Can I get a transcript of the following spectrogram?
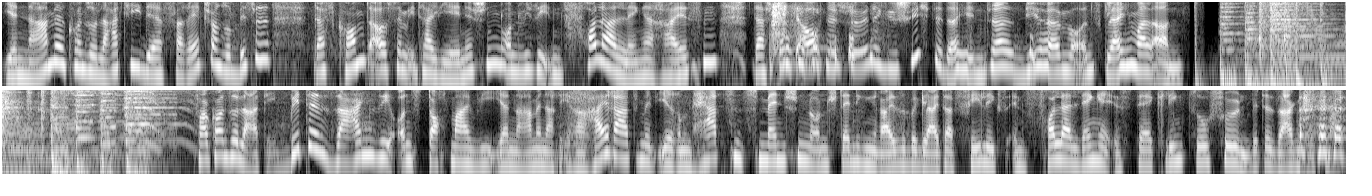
Ihr Name Consolati, der verrät schon so ein bisschen, das kommt aus dem Italienischen und wie sie in voller Länge heißen, da steckt auch eine schöne Geschichte dahinter. Die hören wir uns gleich mal an. Frau Consolati, bitte sagen Sie uns doch mal, wie Ihr Name nach Ihrer Heirat mit Ihrem Herzensmenschen und ständigen Reisebegleiter Felix in voller Länge ist. Der klingt so schön. Bitte sagen Sie es mal.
